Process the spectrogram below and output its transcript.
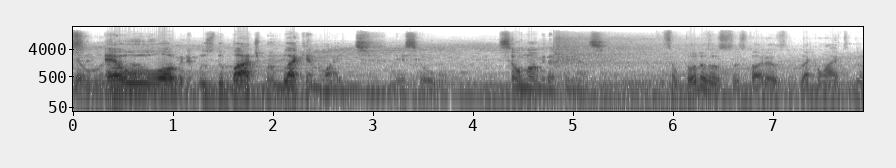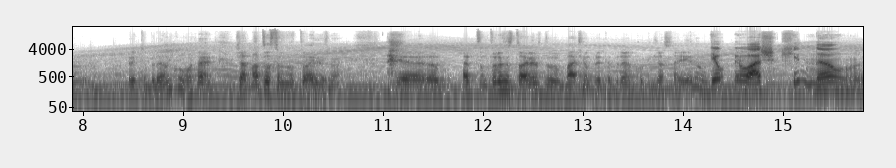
reúne. É o ônibus do Batman Black and White. Esse é o, esse é o nome da criança. E são todas as histórias Black and White do preto e branco? já nota os tradutores, né? É, são todas as histórias do Batman preto e branco que já saíram? Eu, eu acho que não.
